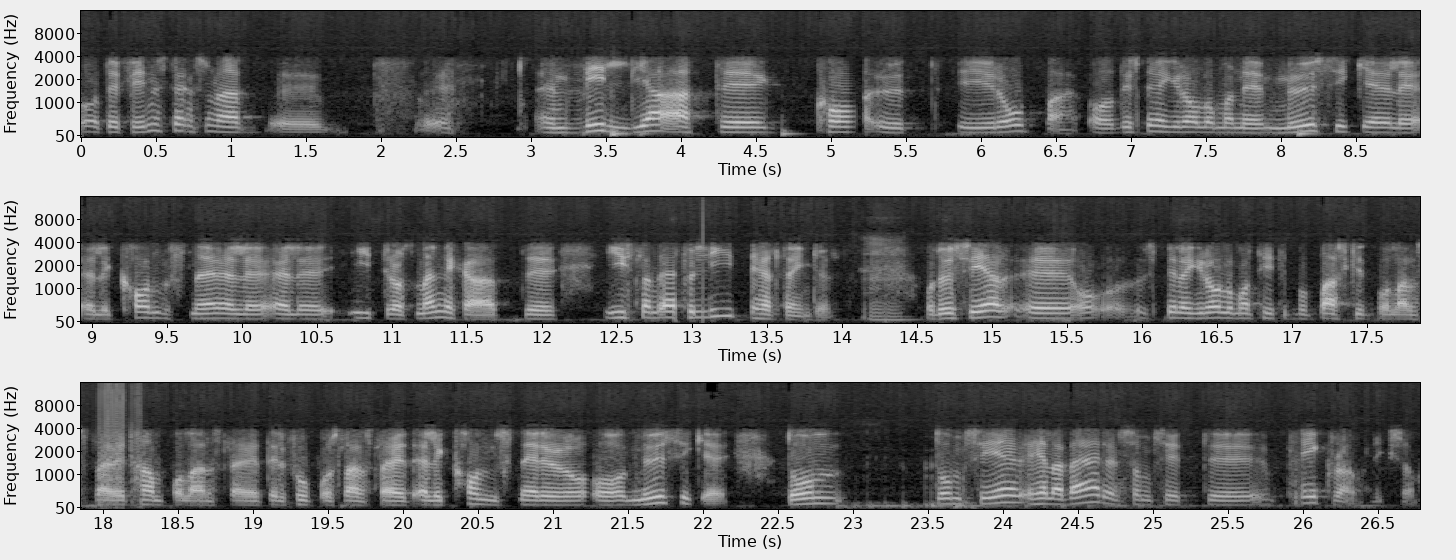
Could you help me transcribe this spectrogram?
och det finns en sån här, en vilja att komma ut i Europa. Och det spelar ingen roll om man är musiker eller, eller konstnär eller, eller idrottsmänniska. Att, eh, Island är för lite helt enkelt. Mm. Och du ser, eh, och det spelar ingen roll om man tittar på basketbolllandslaget, handbolllandslaget eller fotbollslandslaget eller konstnärer och, och, musiker. De, de ser hela världen som sitt eh, playground liksom.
